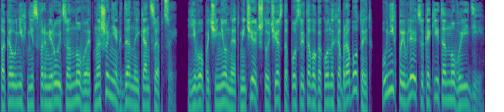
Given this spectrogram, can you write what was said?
пока у них не сформируется новое отношение к данной концепции. Его подчиненные отмечают, что часто после того, как он их обработает, у них появляются какие-то новые идеи.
